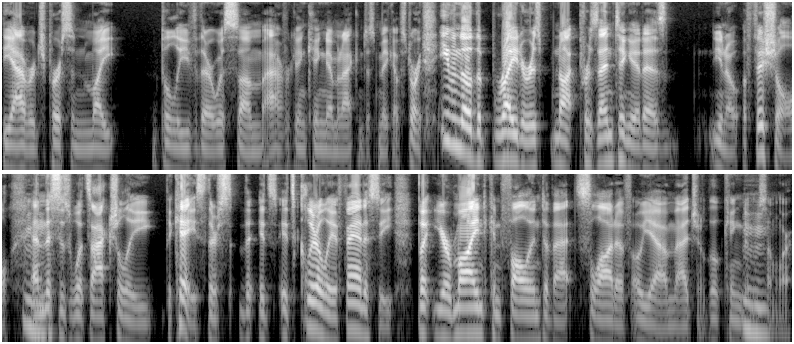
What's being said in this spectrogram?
the average person might believe there was some African kingdom, and I can just make up story, even though the writer is not presenting it as you know official and this is what's actually the case there's it's it's clearly a fantasy but your mind can fall into that slot of oh yeah a magical kingdom somewhere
